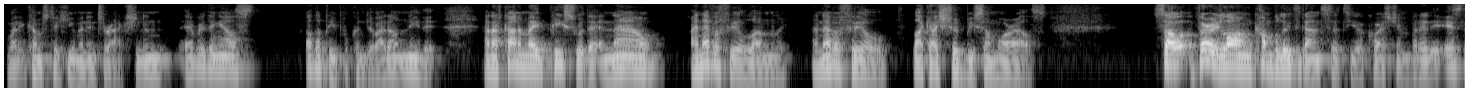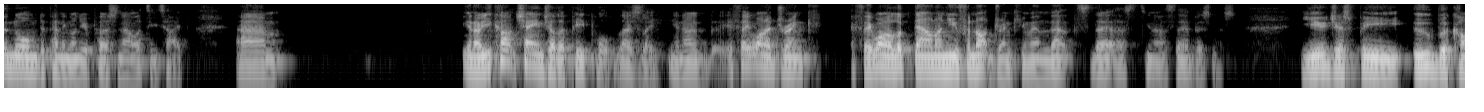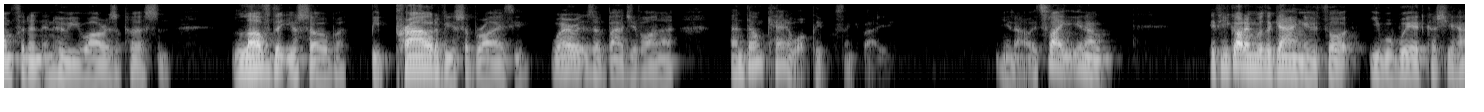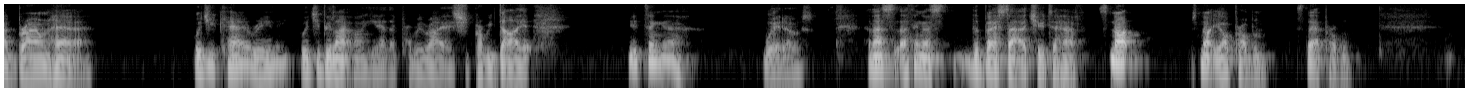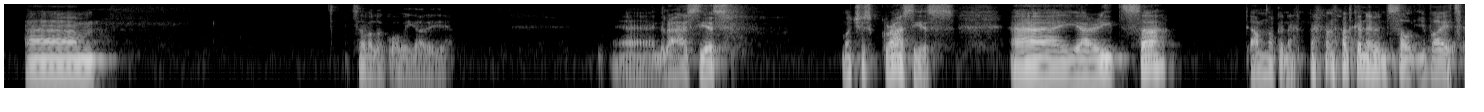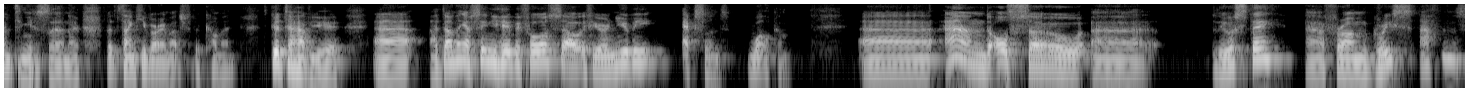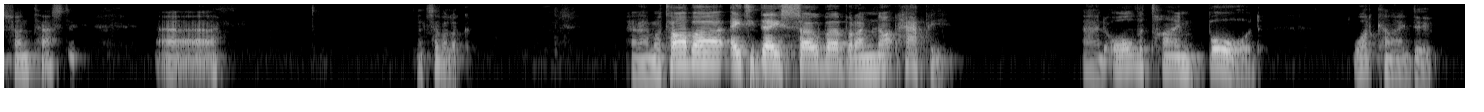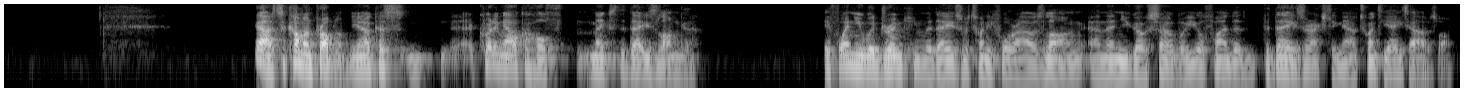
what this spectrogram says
when it comes to human interaction and everything else other people can do. I don't need it. And I've kind of made peace with it. And now I never feel lonely. I never feel like I should be somewhere else. So, a very long, convoluted answer to your question, but it is the norm depending on your personality type. Um, you know, you can't change other people, Leslie. You know, if they want to drink, if they want to look down on you for not drinking, then that's their, that's, you know, that's their business. You just be uber confident in who you are as a person. Love that you're sober. Be proud of your sobriety. Wear it as a badge of honor, and don't care what people think about you. You know, it's like you know, if you got in with a gang who thought you were weird because you had brown hair, would you care really? Would you be like, oh yeah, they're probably right. I should probably dye it. You'd think, yeah, weirdos. And that's I think that's the best attitude to have. It's not it's not your problem. It's their problem. Um, let's have a look what we got here. Uh, gracias. Muchas gracias. Uh, Yaritza. I'm not gonna I'm not gonna insult you by attempting your surname, but thank you very much for the comment. It's good to have you here. Uh, I don't think I've seen you here before, so if you're a newbie, excellent, welcome. Uh, and also uh, Liuste uh, from Greece, Athens, fantastic. Uh, let's have a look. Uh, Motaba, 80 days sober, but I'm not happy and all the time bored. What can I do? Yeah, it's a common problem, you know, because quitting alcohol f- makes the days longer. If when you were drinking, the days were 24 hours long, and then you go sober, you'll find that the days are actually now 28 hours long.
